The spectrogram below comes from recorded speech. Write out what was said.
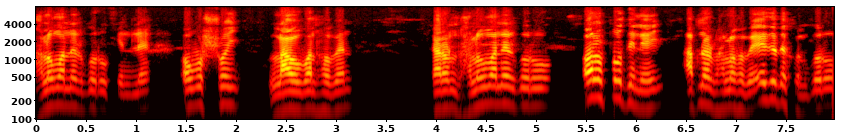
ভালো মানের গরু কিনলে অবশ্যই লাভবান হবেন। কারণ ভালো মানের গরু অল্প দিনেই আপনার ভালো হবে। এই যে দেখুন গরু,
